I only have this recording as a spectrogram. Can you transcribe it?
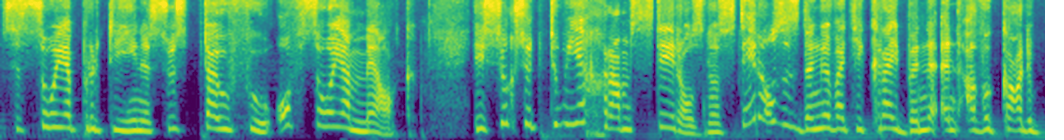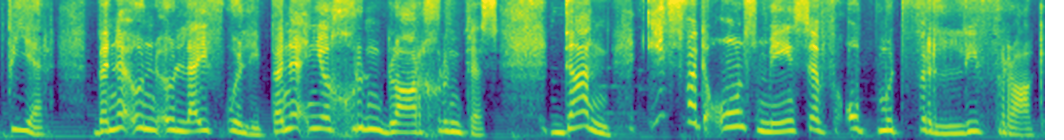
se sojaproteïene soos tofu of sojamelk. Jy soek so 2 gram sterels. Nou sterels is dinge wat jy kry binne in avokado peer, binne in olyfolie, binne in jou groenblaar groentes. Dan iets wat ons mense op moet verlief raak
